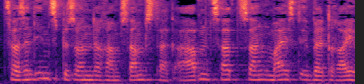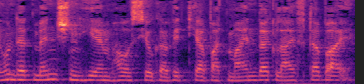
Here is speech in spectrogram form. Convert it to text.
Zwar sind insbesondere am Samstagabend Satsang meist über 300 Menschen hier im Haus Yoga Vidya Bad Meinberg live dabei.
